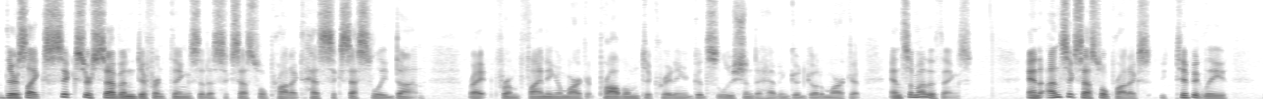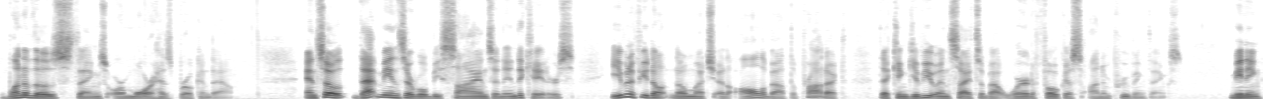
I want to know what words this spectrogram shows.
there's like six or seven different things that a successful product has successfully done, right? From finding a market problem to creating a good solution to having good go to market and some other things. And unsuccessful products, typically one of those things or more has broken down. And so that means there will be signs and indicators, even if you don't know much at all about the product, that can give you insights about where to focus on improving things. Meaning,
